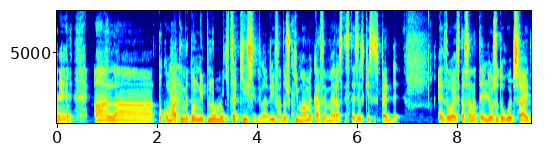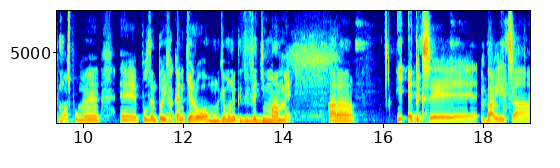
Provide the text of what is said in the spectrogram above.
Ναι, αλλά το κομμάτι με τον ύπνο με έχει τσακίσει. Δηλαδή, φαντάσου κοιμάμαι κάθε μέρα στις 4 και στις 5 εδώ έφτασα να τελειώσω το website μου ας πούμε ε, που δεν το είχα κάνει καιρό μόνο και μόνο επειδή δεν κοιμάμαι. Άρα ε, έπαιξε μπαλίτσα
